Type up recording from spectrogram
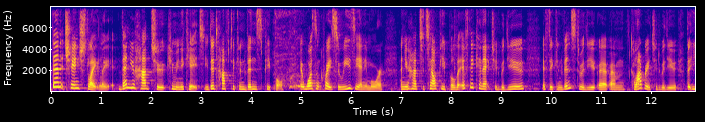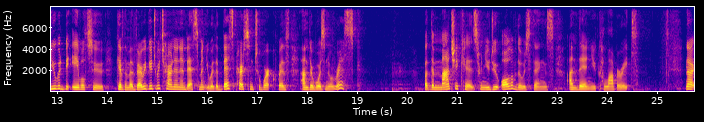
Then it changed slightly. Then you had to communicate. You did have to convince people. It wasn't quite so easy anymore. And you had to tell people that if they connected with you, if they convinced with you, uh, um, collaborated with you, that you would be able to give them a very good return on investment. You were the best person to work with, and there was no risk. But the magic is when you do all of those things and then you collaborate. Now,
